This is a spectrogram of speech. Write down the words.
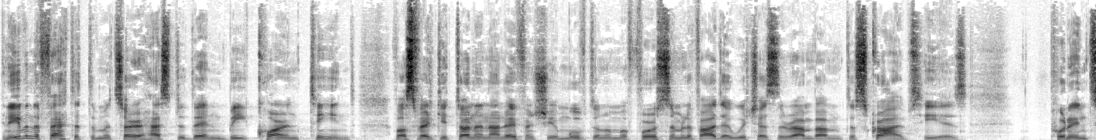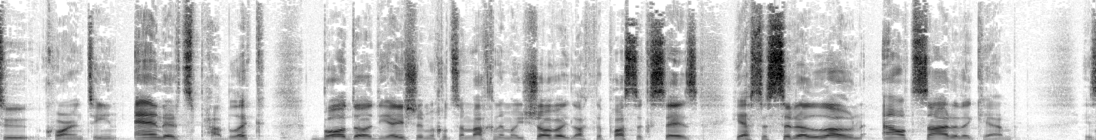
And even the fact that the Metzora has to then be quarantined, was vergiton and anofen she moved on a levade, which as the Rambam describes, he is put into quarantine and it's public. Like the Pasuk says, he has to sit alone outside of the camp. from.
